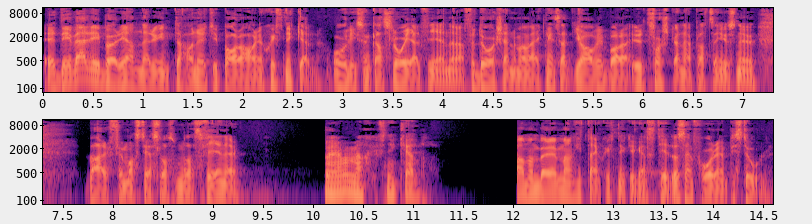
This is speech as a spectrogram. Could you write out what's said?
Eh, det är värre i början när du inte har, när du typ bara har en skiftnyckel och liksom kan slå ihjäl fienderna. För då känner man verkligen så att jag vill bara utforska den här platsen just nu. Varför måste jag slåss mot dessa fiender? Börjar man med en skiftnyckel? Ja, man, börjar, man hittar en skiftnyckel ganska tidigt och sen får du en pistol.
